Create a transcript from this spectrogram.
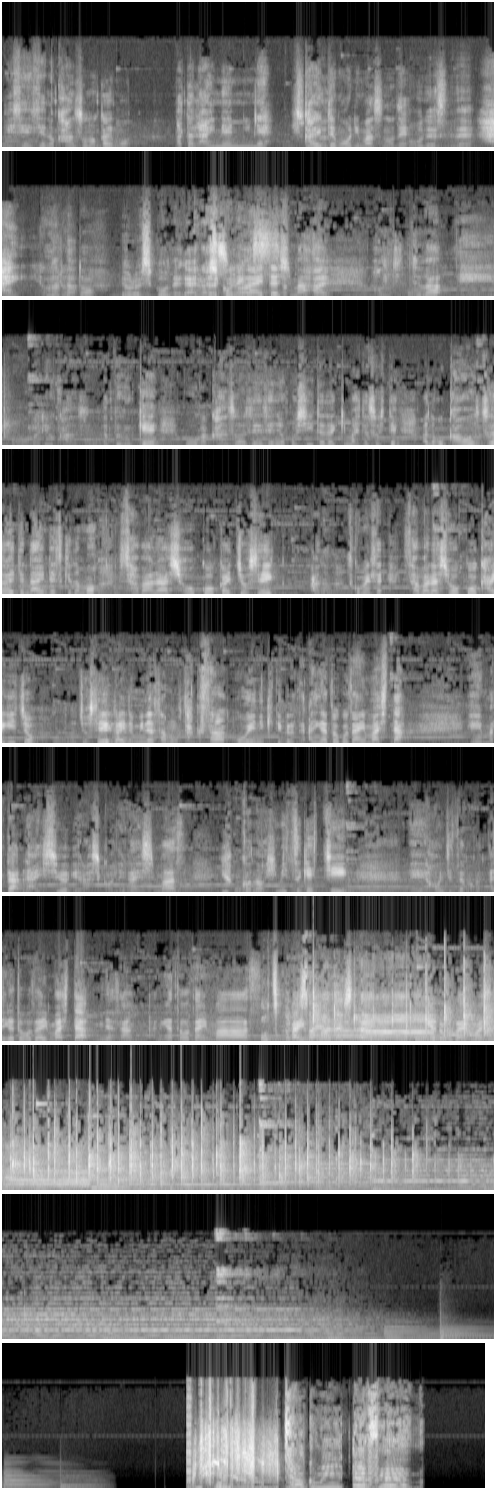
えー、先生の感想の会もまた来年にね控えてもおりますので、そうですね。はい、いろまいろと。たよろしくお願いいたします。よろしくお願いいたします。はい。本日は、えー、大賀流関文系大賀関村先生にお越しいただきました。そしてあのお顔映られてないんですけども佐原商工会女性あのごめんなさい。佐原商工会議長あの女性会の皆様もたくさん応援に来てください。ありがとうございました、えー、また来週よろしくお願いします。ゆっこの秘密ゲッチえー、本日はありがとうございました。皆さんありがとうございます。お疲れ様でした。ありがとうございました。Talk Me FM.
